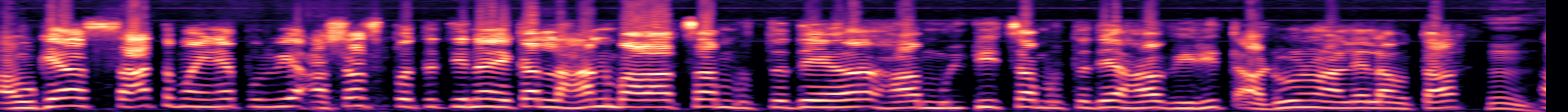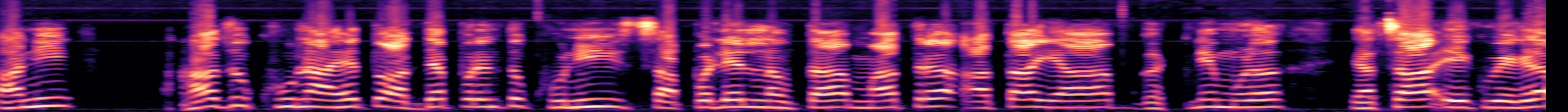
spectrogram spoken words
अवघ्या सात महिन्यापूर्वी अशाच पद्धतीनं एका लहान बाळाचा मृतदेह हा मुलीचा मृतदेह हा विहिरीत आढळून आलेला होता. आणि हा जो खून आहे तो अद्यापर्यंत खुनी सापडलेला नव्हता. मात्र आता या घटनेमुळं याचा एक वेगळ्या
